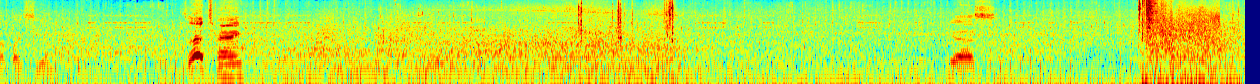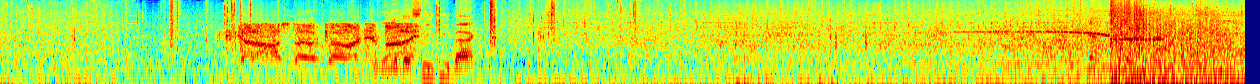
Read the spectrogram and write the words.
Nope, I see him. Is that a tank? Yes. Got a hostile car Let me nearby. get the CP back. You can't see it.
